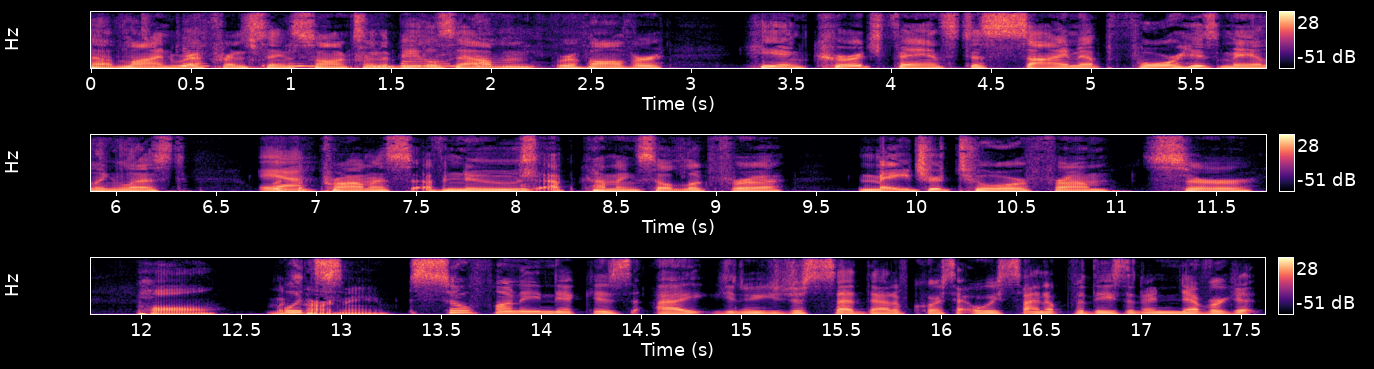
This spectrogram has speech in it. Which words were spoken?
A line referencing a song from the Beatles album, Revolver. He encouraged fans to sign up for his mailing list Yeah. with the promise of news upcoming. So look for a major tour from Sir Paul What's McCartney. so funny, Nick, is I, you know, you just said that. Of course, I always sign up for these and I never get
